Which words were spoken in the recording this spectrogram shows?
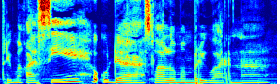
Terima kasih udah selalu memberi warna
